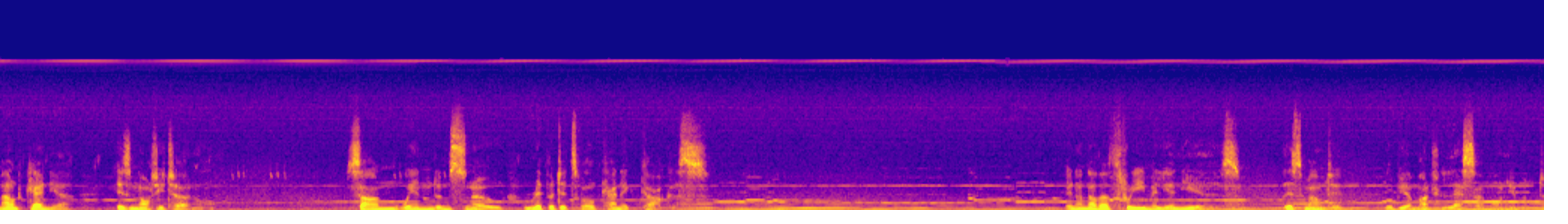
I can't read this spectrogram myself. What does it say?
Mount Kenya is not eternal. Sun, wind, and snow rip at its volcanic carcass. In another three million years, this mountain will be a much lesser monument.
